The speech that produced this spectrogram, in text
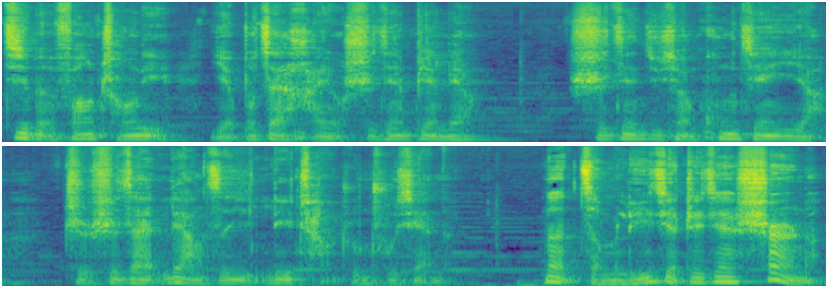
基本方程里也不再含有时间变量，时间就像空间一样，只是在量子引力场中出现的。那怎么理解这件事儿呢？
